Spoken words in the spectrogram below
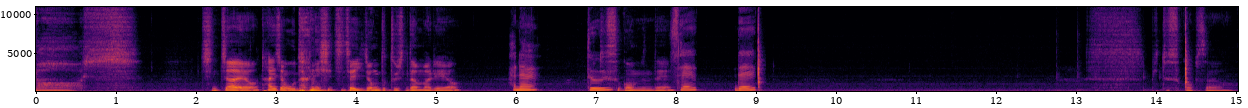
야, 씨. 진짜예요? 타이즌 5단이 진짜 이 정도 두신단 말이에요? 하나, 둘, 수가 없는데. 셋, 넷, 수가 없어요.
